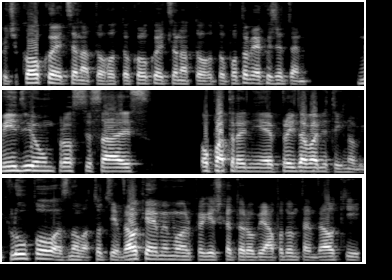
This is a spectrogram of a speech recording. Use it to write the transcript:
akože koľko je cena tohoto, koľko je cena tohoto, potom akože ten medium proste size, opatrenie, pridávanie tých nových lúpov a znova, to tie veľké MMORPGčka to robia a potom ten veľký,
